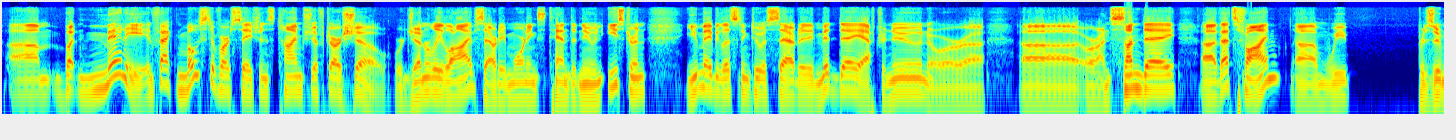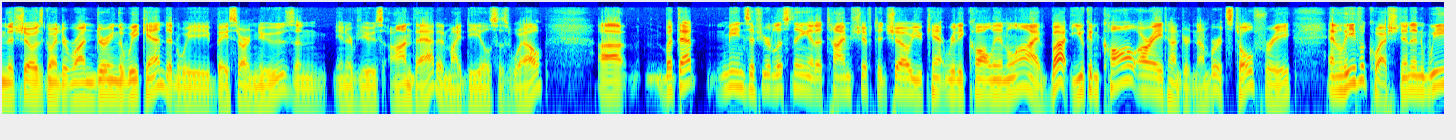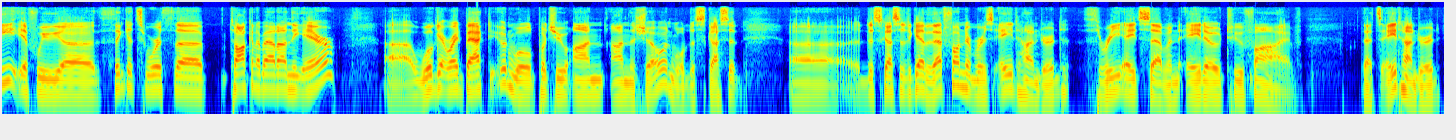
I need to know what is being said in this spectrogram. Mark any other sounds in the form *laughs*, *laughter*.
Um, but many, in fact, most of our stations time shift our show. We're generally live Saturday mornings, 10 to noon Eastern. You may be listening to us Saturday midday, afternoon, or uh, uh, or on Sunday. Uh, that's fine. Um, we presume the show is going to run during the weekend, and we base our news and interviews on that and my deals as well. Uh, but that means if you're listening at a time shifted show, you can't really call in live. But you can call our 800 number, it's toll free, and leave a question. And we, if we uh, think it's worth uh, talking about on the air, uh, we'll get right back to you and we'll put you on, on the show and we'll discuss it. Uh, discuss it together. That phone number is 800 387 8025. That's 800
